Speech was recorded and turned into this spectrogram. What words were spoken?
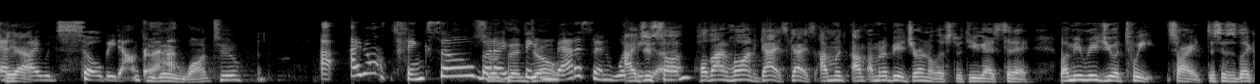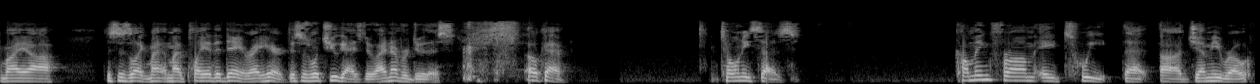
and Yeah. i would so be down for that. Do they want to? I, I don't think so but So i think don't. madison would I be just good. saw. Hold on, hold on, guys, guys. I'm i I'm, I'm going to be a journalist with you guys today. Let me read you a tweet. Sorry, this is like my uh This is like my, my play of the day right here. This is what you guys do. I never do this. Okay. Tony says, coming from a tweet that uh, Jemmy wrote,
